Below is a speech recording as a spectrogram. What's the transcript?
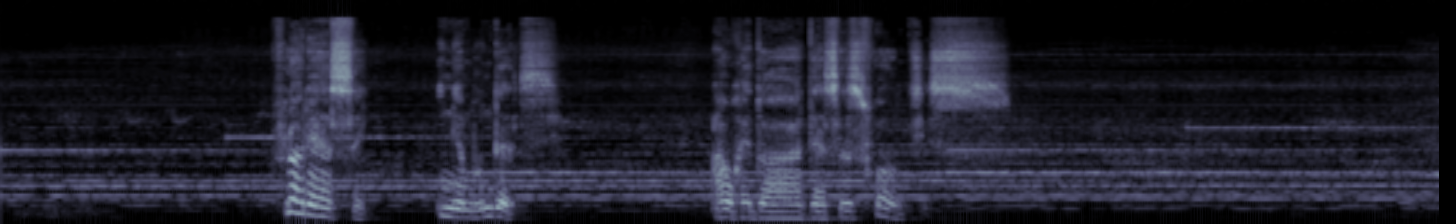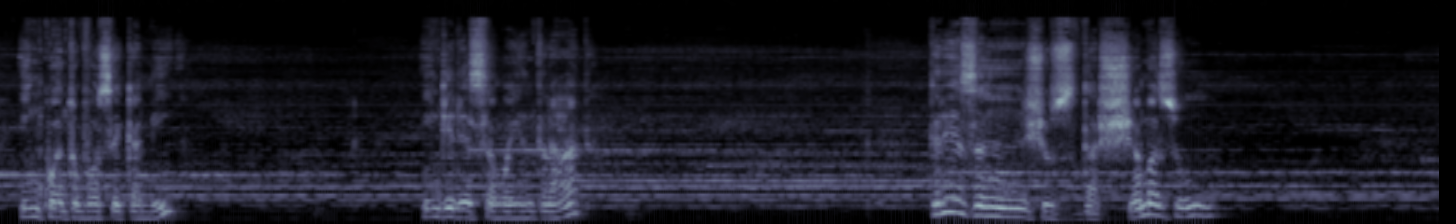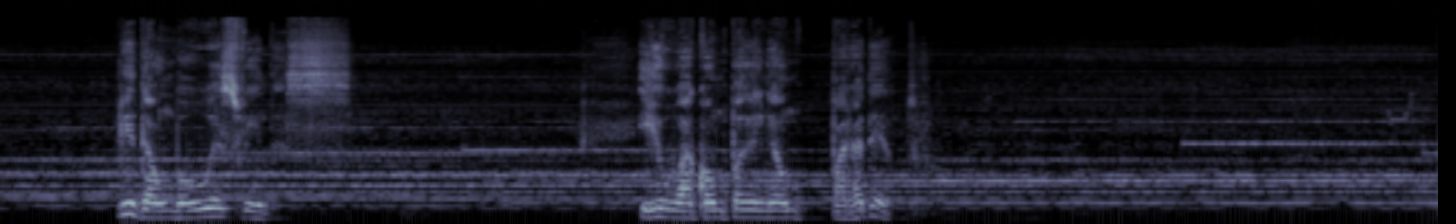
florescem em abundância ao redor dessas fontes. Enquanto você caminha em direção à entrada, três anjos da chama azul lhe dão boas-vindas. E o acompanham para dentro.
